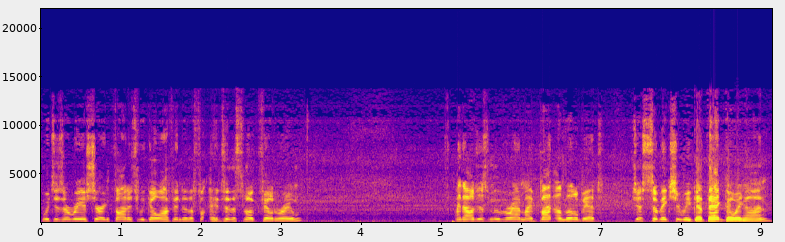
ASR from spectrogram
which is a reassuring thought as we go off into the into the smoke-filled room. And I'll just move around my butt a little bit just to make sure we've got that going on.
